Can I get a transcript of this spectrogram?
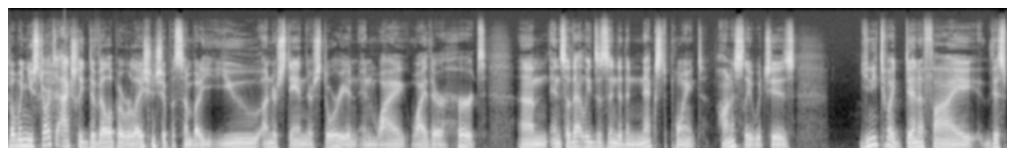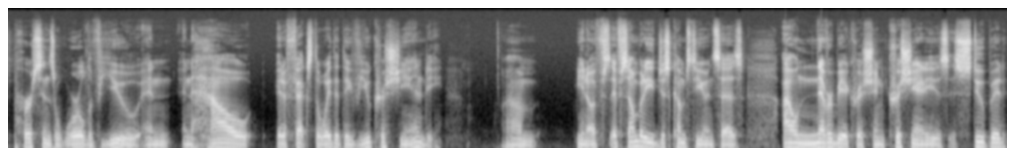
But when you start to actually develop a relationship with somebody, you understand their story and, and why why they're hurt. Um, and so that leads us into the next point, honestly, which is you need to identify this person's worldview and and how it affects the way that they view Christianity. Um, you know, if if somebody just comes to you and says, "I'll never be a Christian. Christianity is, is stupid.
